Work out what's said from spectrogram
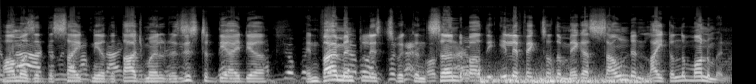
Farmers at the site near the Taj Mahal resisted the idea. Environmentalists were concerned about the ill effects of the mega sound and light on the monument.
